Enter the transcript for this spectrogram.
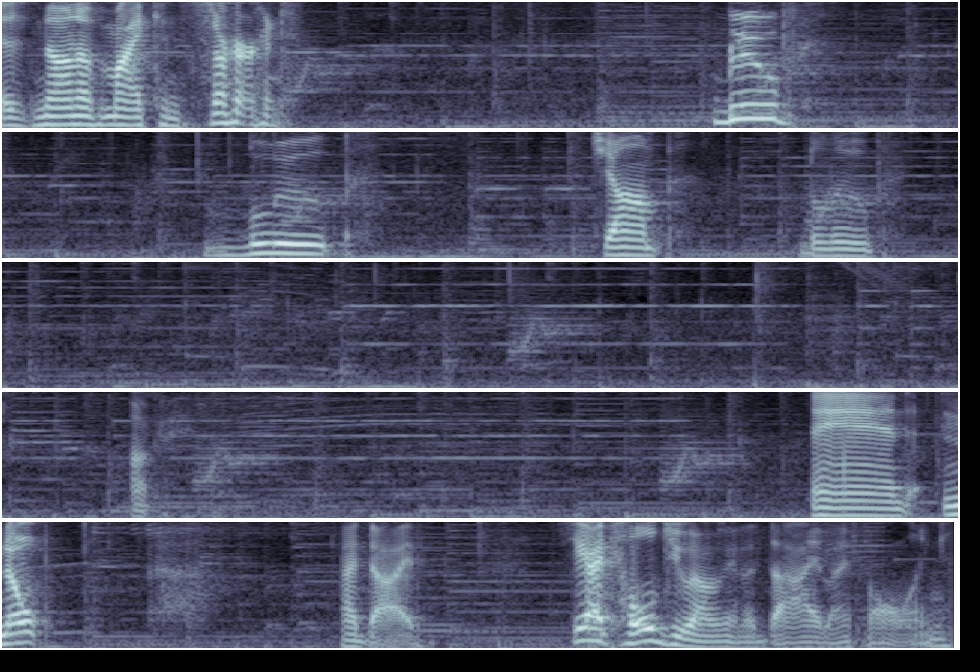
is none of my concern. Bloop. Bloop. Jump. Bloop. Okay. And nope. I died. See, I told you I was gonna die by falling.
